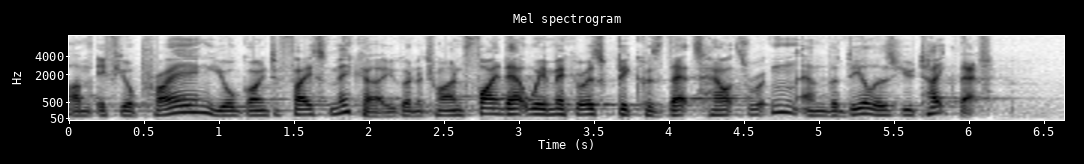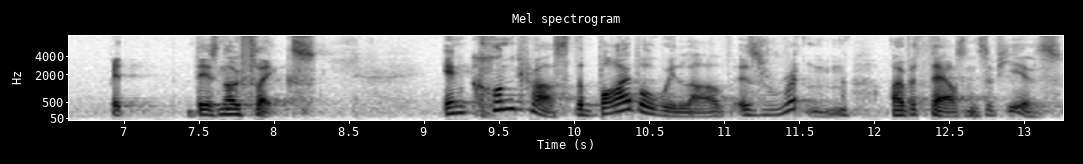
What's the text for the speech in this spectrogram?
Um, if you're praying, you're going to face Mecca. You're going to try and find out where Mecca is because that's how it's written, and the deal is you take that. It, there's no flex. In contrast, the Bible we love is written over thousands of years.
